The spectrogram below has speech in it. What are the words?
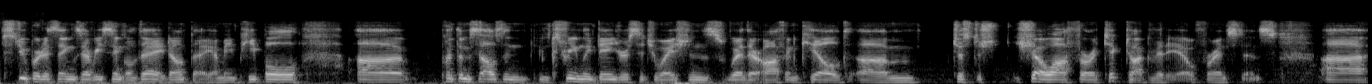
stupider things every single day, don't they? I mean, people uh, put themselves in extremely dangerous situations where they're often killed. Um, just to sh- show off for a TikTok video, for instance. Uh,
